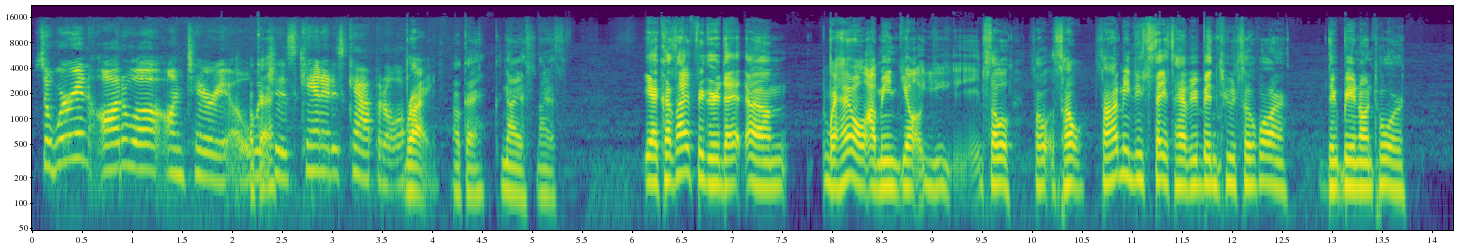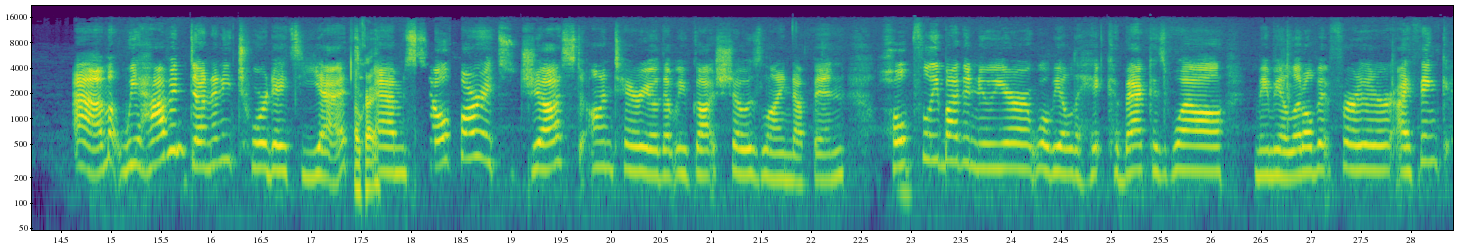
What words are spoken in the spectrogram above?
So we're in Ottawa, Ontario, which is Canada's capital. Right. Okay. Nice. Nice. Yeah, because I figured that. Um. Well, hell, I mean, you, you so so so so how many states have you been to so far? Being on tour. Um, we haven't done any tour dates yet. Okay. Um, so far it's just Ontario that we've got shows lined up in. Hopefully by the new year we'll be able to hit Quebec as well, maybe a little bit further. I think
